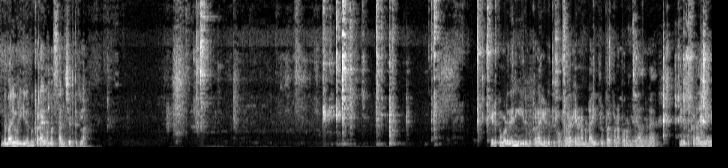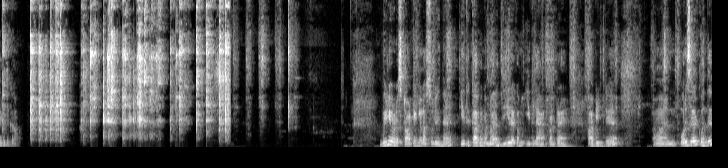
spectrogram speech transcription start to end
இந்த மாதிரி ஒரு இரும்பு கடாயில் நம்ம சளிச்சு எடுத்துக்கலாம். எடுக்கும் பொழுதே நீங்கள் இரும்பு கடாய் எடுத்துக்கோங்க. ஏன்னா நம்ம டை ப்ரிப்பேர் பண்ண போகிறோம் இல்லையா? அதனால் இரும்பு கடாயே எடுத்துக்கலாம். வீடியோட ஸ்டார்டிங்கில் நான் சொல்லியிருந்தேன் எதுக்காக நம்ம ஜீரகம் இதில் ஆட் பண்ணுறேன் அப்படின்ட்டு. ஒரு சிலருக்கு வந்து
